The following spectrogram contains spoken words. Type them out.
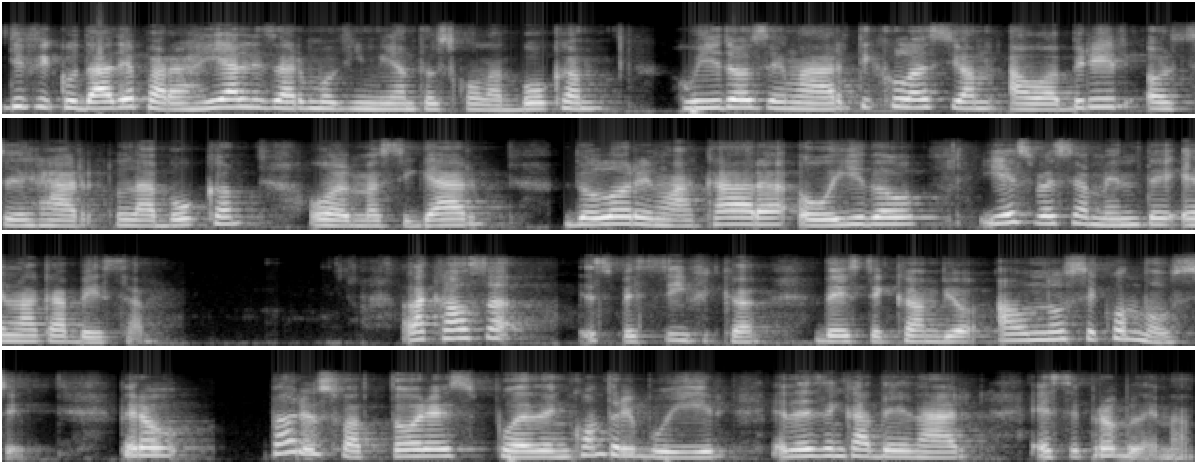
dificultad para realizar movimientos con la boca, ruidos en la articulación al abrir o cerrar la boca o al mastigar, dolor en la cara, oído y especialmente en la cabeza. La causa específica de este cambio aún no se conoce, pero Varios factores pueden contribuir y desencadenar ese problema.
